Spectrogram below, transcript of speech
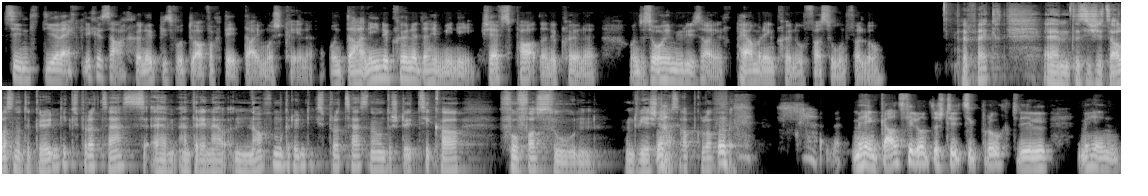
sind die rechtlichen Sachen etwas, wo du einfach Detail musst kennen. Und da haben ich nicht können, da haben meine Geschäftspartner nicht können. Und so haben wir uns eigentlich permanent können auf Fasun verloren. Perfekt. Ähm, das ist jetzt alles noch der Gründungsprozess. Ähm, haben ihr auch nach dem Gründungsprozess noch Unterstützung gehabt von Fasun? Und wie ist das abgelaufen? Wir haben ganz viel Unterstützung gebraucht, weil wir haben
